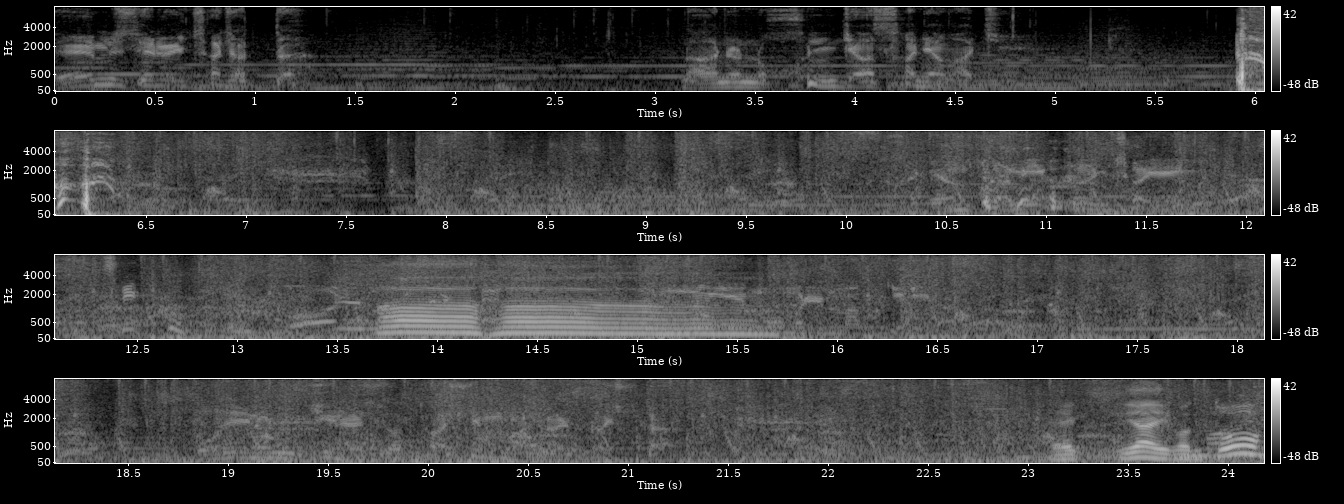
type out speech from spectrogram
냄새를 찾았다. 나는 혼자 사냥하지. 사냥감이 근처에 있다. 아하. X야 이건 또?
